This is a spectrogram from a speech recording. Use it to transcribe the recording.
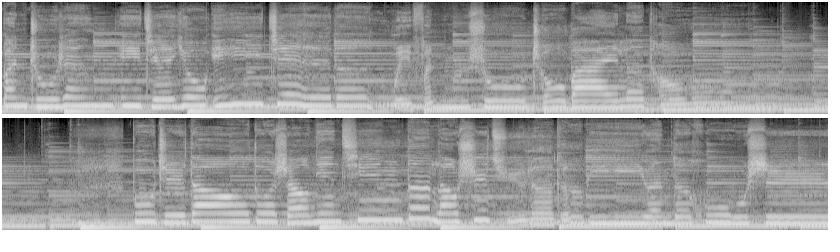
班主任一届又一届的为分数愁白了头。不知道多少年轻的老师娶了隔壁医院的护士。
